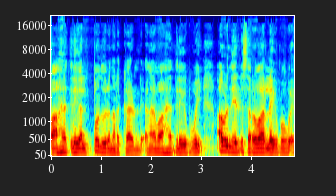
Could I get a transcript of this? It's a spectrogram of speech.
വാഹനത്തിലേക്ക് അല്പം ദൂരം നടക്കാറുണ്ട്. അങ്ങനെ വാഹനത്തിലേക്ക് പോയി അവിടെ നേരിട്ട് സെർവാറിലേക്ക് പോവുകയാണ്.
